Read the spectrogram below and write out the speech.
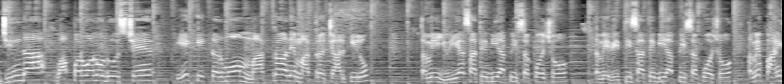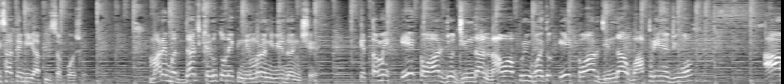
જિંદા વાપરવાનો ડોઝ છે એક એકરમાં માત્ર અને માત્ર ચાર કિલો. તમે યુરિયા સાથે બી આપી શકો છો, તમે રેતી સાથે બી આપી શકો છો, તમે પાણી સાથે બી આપી શકો છો. મારે બધા જ ખેડૂતોને એક નિમ્ર નિવેદન છે કે તમે એકવાર જો જિંદા ના વાપર્યું હોય તો એકવાર જિંદા વાપરીને જુઓ. આ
